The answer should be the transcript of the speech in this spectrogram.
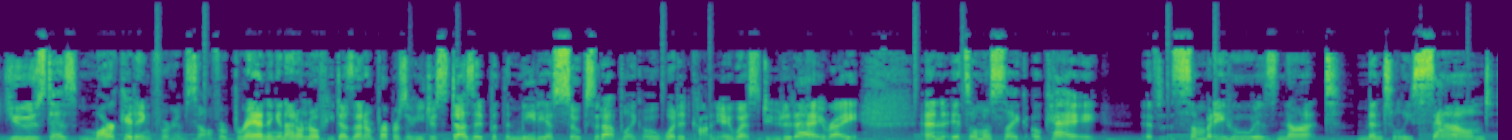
used as marketing for himself or branding. And I don't know if he does that on purpose or he just does it, but the media soaks it up like, oh, what did Kanye West do today, right? And it's almost like, okay, if somebody who is not mentally sound,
